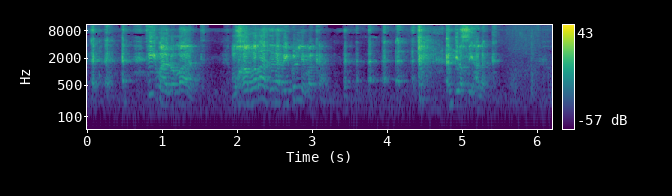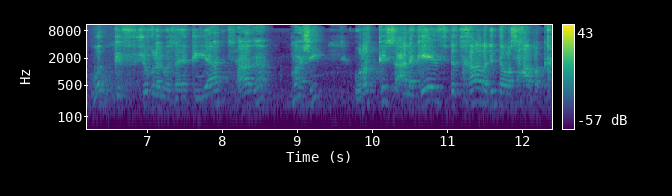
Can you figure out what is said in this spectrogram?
في معلومات. مخابراتنا في كل مكان. عندي نصيحة لك. وقف شغل الوثائقيات هذا ماشي؟ وركز على كيف تتخارج انت واصحابك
